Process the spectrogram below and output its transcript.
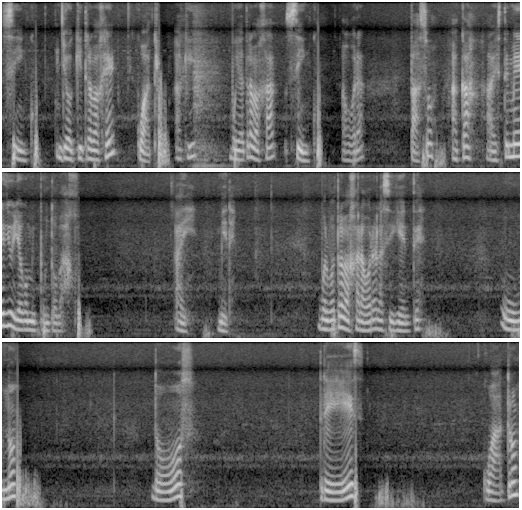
5 yo aquí trabajé 4 aquí voy a trabajar 5 ahora paso acá a este medio y hago mi punto bajo. Ahí miren. Vuelvo a trabajar ahora la siguiente. 1 2 3 4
